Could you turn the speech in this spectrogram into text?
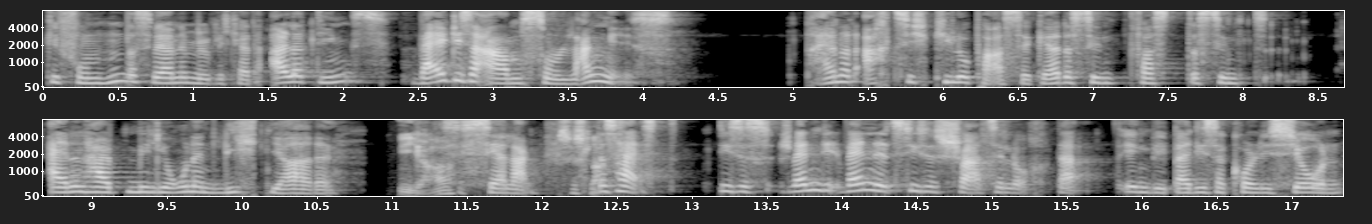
gefunden. Das wäre eine Möglichkeit. Allerdings, weil dieser Arm so lang ist, 380 Kiloparsec, ja, das sind fast, das sind eineinhalb Millionen Lichtjahre. Ja. Das ist sehr lang. Das ist lang. Das heißt, dieses, wenn, wenn jetzt dieses schwarze Loch da irgendwie bei dieser Kollision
